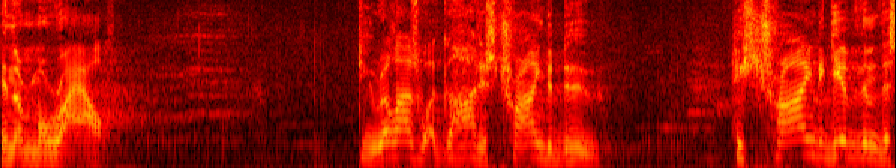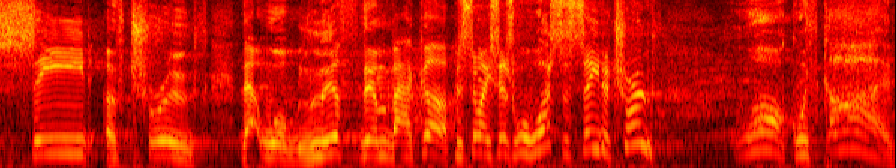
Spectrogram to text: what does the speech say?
in their morale? Do you realize what God is trying to do? He's trying to give them the seed of truth that will lift them back up. And somebody says, Well, what's the seed of truth? Walk with God.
